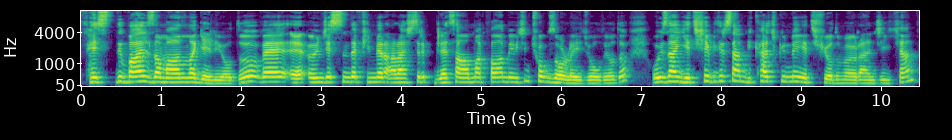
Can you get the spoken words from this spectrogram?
festival zamanına geliyordu ve e, öncesinde filmleri araştırıp bilet almak falan benim için çok zorlayıcı oluyordu. O yüzden yetişebilirsem birkaç günle yetişiyordum öğrenciyken.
